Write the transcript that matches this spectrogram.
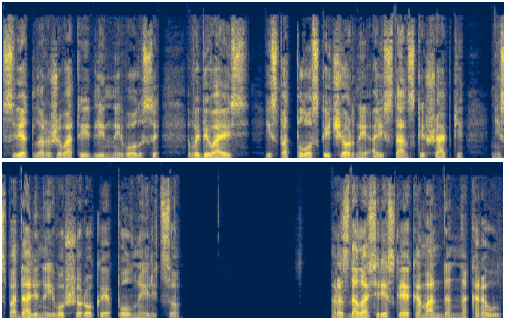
Светло-рыжеватые длинные волосы, выбиваясь из-под плоской черной арестантской шапки, не спадали на его широкое полное лицо. Раздалась резкая команда на караул.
